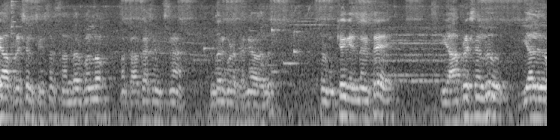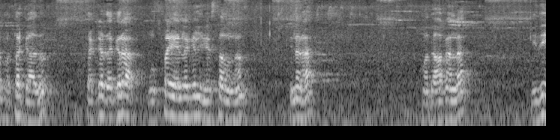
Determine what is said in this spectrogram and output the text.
ఇంటి ఆపరేషన్ చేసిన సందర్భంలో మాకు అవకాశం ఇచ్చిన అందరూ కూడా ధన్యవాదాలు. ఇప్పుడు ముఖ్యంగా ఏంటంటే ఈ ఆపరేషన్లు ఇవాళ ఏదో కొత్త కాదు. దగ్గర దగ్గర ముప్పై ఏళ్ళకెళ్ళి చేస్తూ ఉన్నాం. విన్నారా? మా దవాఖానలో. ఇది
